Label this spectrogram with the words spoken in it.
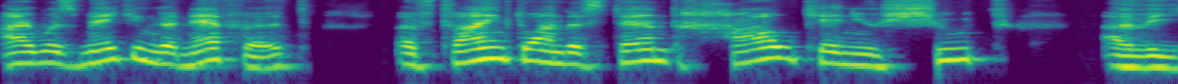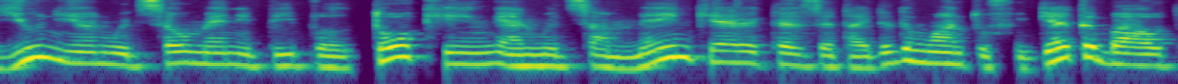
I was making an effort of trying to understand how can you shoot a reunion with so many people talking and with some main characters that I didn't want to forget about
